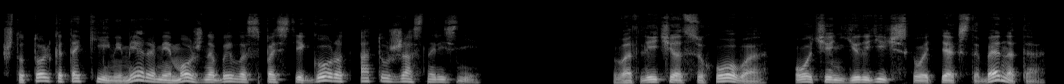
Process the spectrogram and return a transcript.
что только такими мерами можно было спасти город от ужасной резни. В отличие от сухого, очень юридического текста Беннета,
